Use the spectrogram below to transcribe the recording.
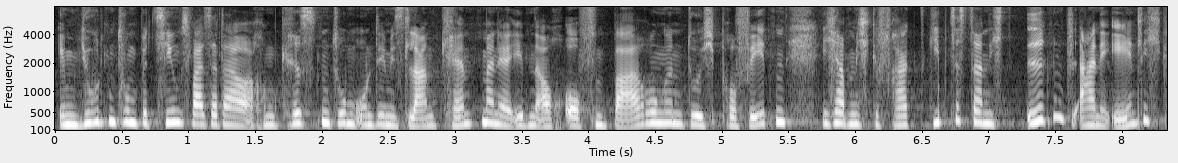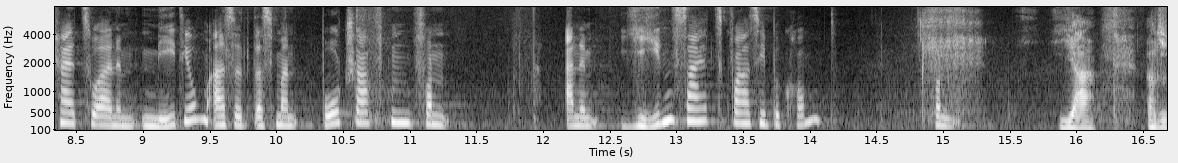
im Judentum beziehungsweise dann auch im Christentum und im Islam kennt man ja eben auch Offenbarungen durch Propheten. Ich habe mich gefragt, gibt es da nicht irgendeine Ähnlichkeit zu einem Medium, also dass man Botschaften von einem Jenseits quasi bekommt? Von ja, also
